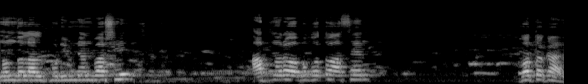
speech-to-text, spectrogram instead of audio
নন্দলালপুর ইউনিয়নবাসী আপনারা অবগত আছেন, গতকাল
